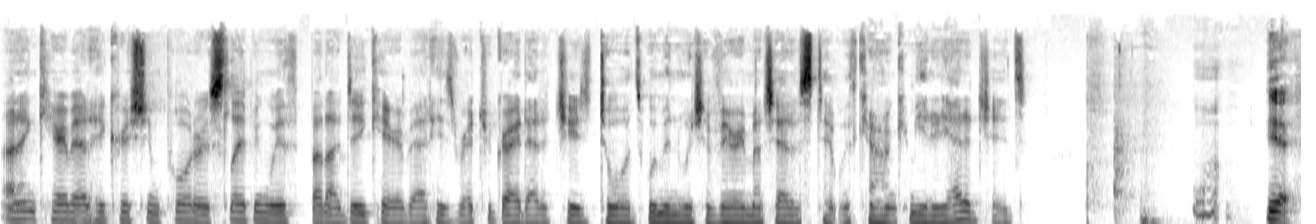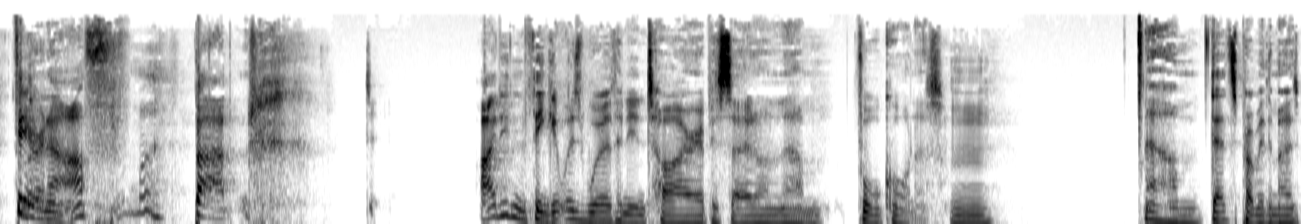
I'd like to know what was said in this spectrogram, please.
I don't care about who Christian Porter is sleeping with, but I do care about his retrograde attitudes towards women, which are very much out of step with current community attitudes. Yeah, Fair Look, enough, but I didn't think it was worth an entire episode on um, Four Corners. Mm. Um, that's probably the most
